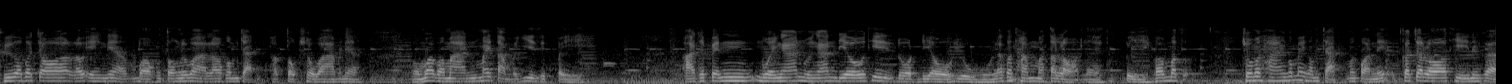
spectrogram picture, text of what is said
คืออบจเราเองเนี่ยบอกตรงเลยว่าเรากำจัดผักตบชวามาเนี่ย ผมว่าประมาณไม่ต่ำกว่า 20 ปี อาจจะเป็นหน่วยงานหน่วยงานเดียวที่โดดเดี่ยวอยู่ แล้วก็ทำมาตลอดเลยทุกปี เพราะมาชมประทานก็ไม่กำจัดเมื่อก่อนนี้ ก็จะรอทีนึงก็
